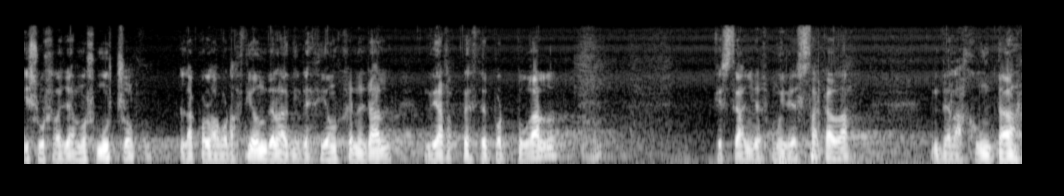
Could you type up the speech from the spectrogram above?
y subrayamos mucho la colaboración de la Dirección General de Artes de Portugal, que este año es muy destacada, de la Junta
